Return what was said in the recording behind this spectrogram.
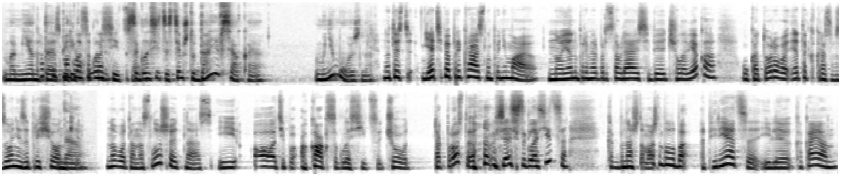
момента как ты перехода... согласиться? Согласиться с тем, что да, я всякая. Мне можно. Ну, то есть я тебя прекрасно понимаю, но я, например, представляю себе человека, у которого это как раз в зоне запрещенки. Да. Ну вот она слушает нас, и, а, типа, а как согласиться? Че вот так просто взять и согласиться, как бы на что можно было бы опереться или какая,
